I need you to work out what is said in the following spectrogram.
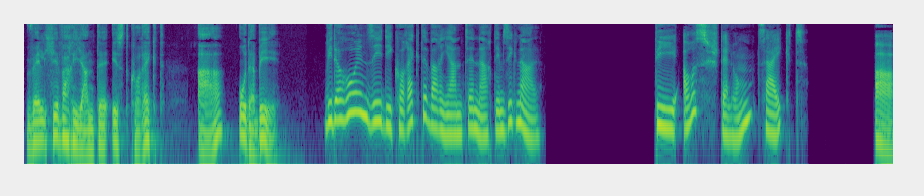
Welche Variante ist korrekt? A oder B? Wiederholen Sie die korrekte Variante nach dem Signal. Die Ausstellung zeigt A.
